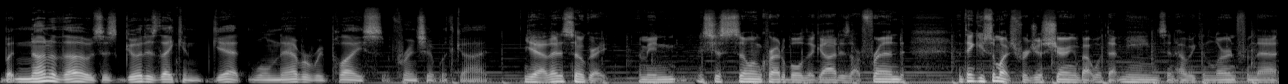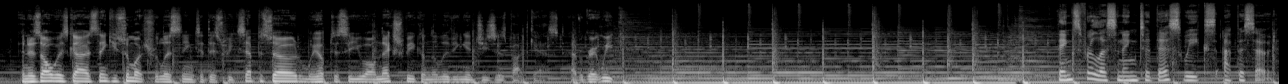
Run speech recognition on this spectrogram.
But none of those as good as they can get will never replace friendship with God. Yeah, that is so great. I mean, it's just so incredible that God is our friend. And thank you so much for just sharing about what that means and how we can learn from that. And as always, guys, thank you so much for listening to this week's episode. We hope to see you all next week on the Living in Jesus podcast. Have a great week. Thanks for listening to this week's episode.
